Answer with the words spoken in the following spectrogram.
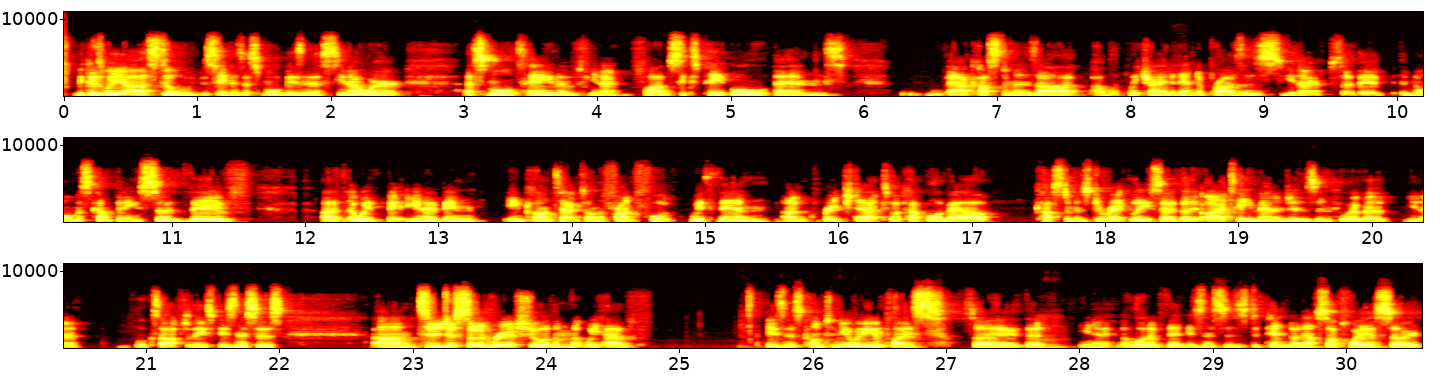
because we are still seen as a small business you know we're a small team of you know five or six people and our customers are publicly traded enterprises, you know, so they're enormous companies. So they've uh, we've been, you know been in contact on the front foot with them. I've reached out to a couple of our customers directly, so the IT managers and whoever you know looks after these businesses, um, to just sort of reassure them that we have business continuity in place so that mm. you know a lot of their businesses depend on our software so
